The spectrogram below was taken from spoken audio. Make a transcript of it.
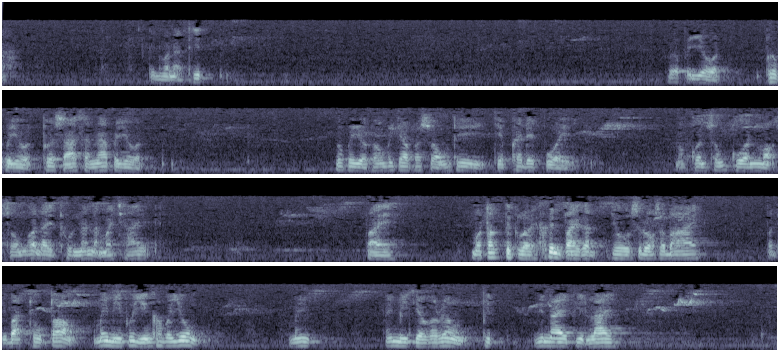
เป็นวันอาทิตย์ เพื่อประโยชน์ เพื่อประโยชน์เพื่อสาธารณประโยชน์รูปประโยชน์ของพระเจ้าประสงค์ที่เจ็บไข้ได้ป่วยบางคนสมควรเหมาะสมก็ได้ทุนนั้นแหละมาใช้ ไป หมดทั้งตึกเลยขึ้นไปกันอยู่สะดวกสบาย ปฏิบัติถูกต้อง ไม่มีผู้หญิงเข้าไปยุ่ง ไม่ไม่มีเกี่ยวกับเรื่องผิดวินัยผิดไร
